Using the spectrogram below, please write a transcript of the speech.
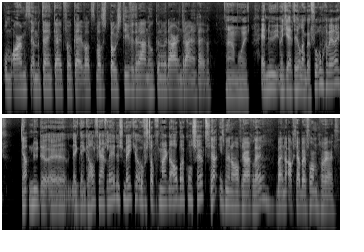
omarmt en meteen kijkt van oké, wat, wat is het positieve eraan? Hoe kunnen we daar een draai aan geven? Ja, mooi. En nu, want je hebt heel lang bij Forum gewerkt. Ja. Nu, de, eh, ik denk een half jaar geleden, is een beetje overstap gemaakt naar Alba Concept. Ja, iets meer dan een half jaar geleden. Bijna acht jaar bij Vorm gewerkt.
